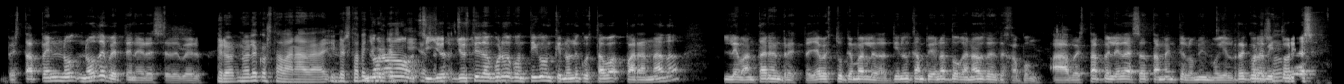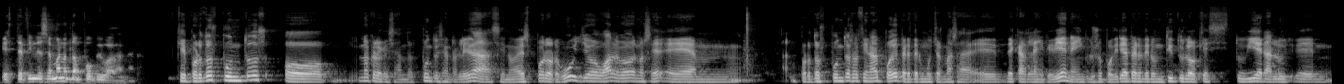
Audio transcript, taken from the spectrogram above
Verstappen no, no debe tener ese deber. Pero no le costaba nada. Y Verstappen yo No, creo no, que no. Si yo, yo estoy de acuerdo contigo en que no le costaba para nada levantar en recta. Ya ves tú qué más le da. Tiene el campeonato ganado desde Japón. A Verstappen le da exactamente lo mismo. Y el récord de victorias este fin de semana tampoco iba a ganar. Que por dos puntos, o no creo que sean dos puntos en realidad, sino es por orgullo o algo, no sé, eh, por dos puntos al final puede perder muchos más eh, de cara al año que viene. Incluso podría perder un título que estuviera eh,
